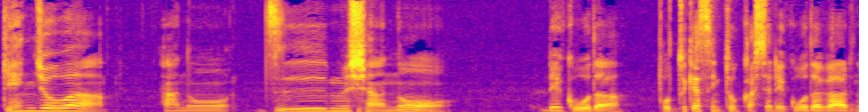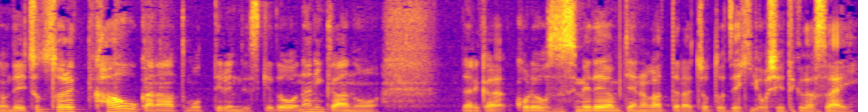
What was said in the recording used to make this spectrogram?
現状は、あの、ズーム社のレコーダー、ポッドキャストに特化したレコーダーがあるので、ちょっとそれ買おうかなと思ってるんですけど、何かあの、誰かこれおすすめだよみたいなのがあったら、ちょっとぜひ教えてください。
